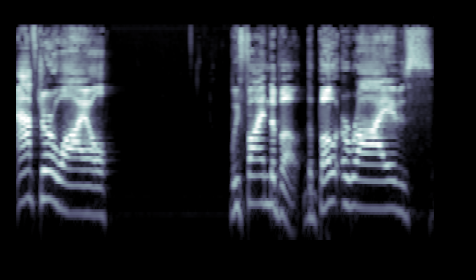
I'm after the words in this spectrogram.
After a while, we find the boat. The boat arrives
